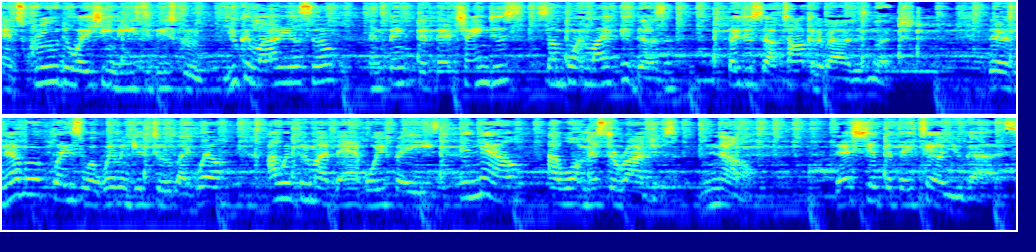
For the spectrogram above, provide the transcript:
and screwed the way she needs to be screwed. You can lie to yourself and think that that changes some point in life. It doesn't. They just stop talking about it as much. There's never a place where women get to it like, well, I went through my bad boy phase and now I want Mr. Rogers. No. That shit that they tell you guys.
